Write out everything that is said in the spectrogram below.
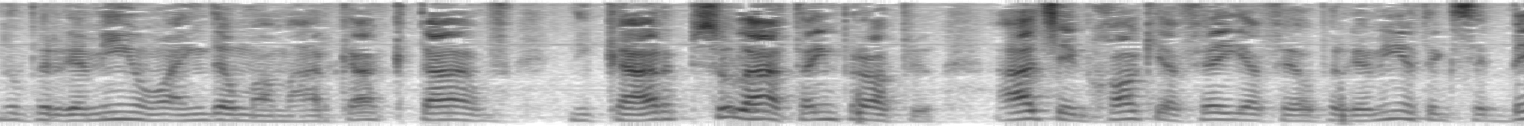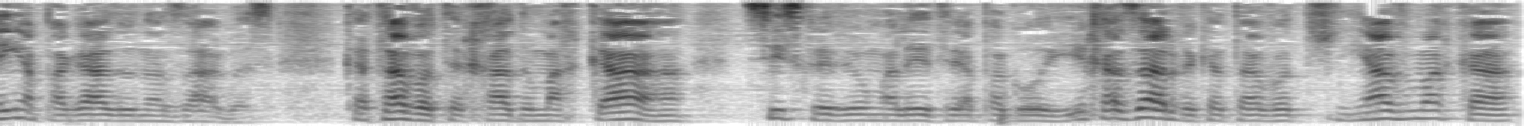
no pergaminho ainda uma marca, Ktav Nikar Psulá, está impróprio. Adchem Chok Yafé Yafé, o pergaminho tem que ser bem apagado nas águas. Katavot errado marcar, se escreveu uma letra e apagou, e Hazar Vekatavot Shniav marcar,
